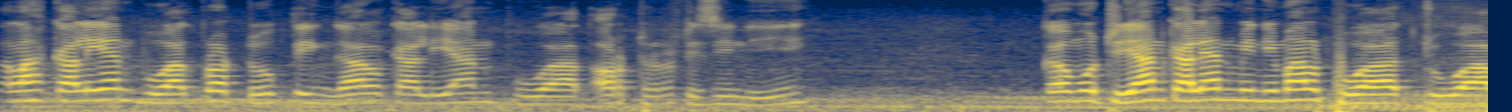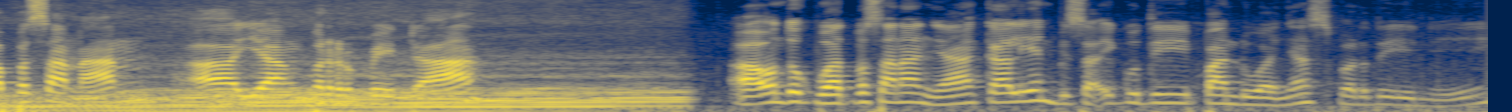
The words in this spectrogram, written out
Setelah kalian buat produk tinggal kalian buat order di sini. Kemudian kalian minimal buat dua pesanan uh, yang berbeda. Uh, untuk buat pesanannya kalian bisa ikuti panduannya seperti ini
